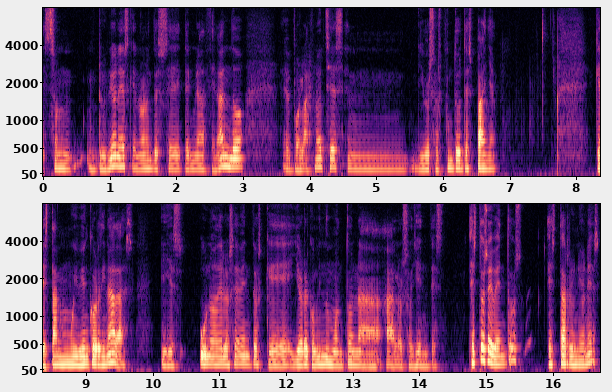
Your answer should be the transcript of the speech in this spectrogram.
son reuniones que normalmente se terminan cenando eh, por las noches en diversos puntos de España que están muy bien coordinadas y es uno de los eventos que yo recomiendo un montón a, los oyentes. Estos eventos, estas reuniones,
